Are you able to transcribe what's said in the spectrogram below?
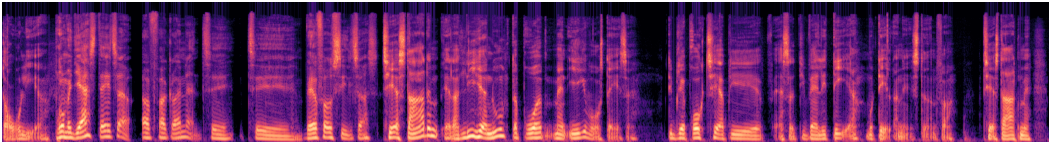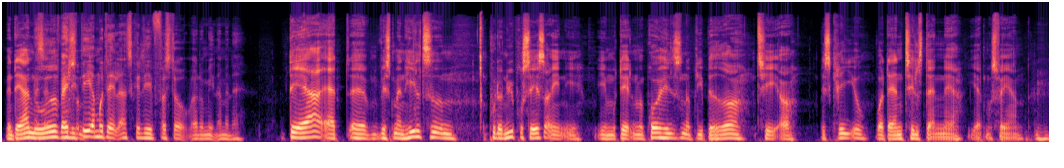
dårligere. Bruger man jeres data op fra Grønland til, til vejrforudsigelse også? Til at starte, eller lige her nu, der bruger man ikke vores data. De bliver brugt til at blive, altså de validerer modellerne i stedet for, til at starte med. Men det er noget... Altså, validere modellerne, skal lige forstå, hvad du mener med det. Det er, at øh, hvis man hele tiden putter nye processer ind i, i modellen, man prøver hele tiden at blive bedre til at beskrive, hvordan tilstanden er i atmosfæren, mm-hmm.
